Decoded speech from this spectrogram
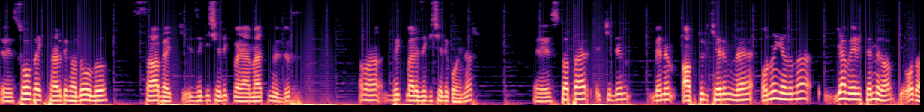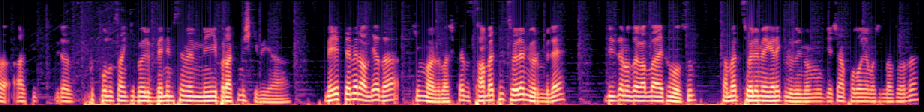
e, sol bek Ferdi Kadıoğlu, sağ bek Zeki Çelik veya Mert Müldür. Ama büyük ihtimalle Zeki Çelik oynar. E, stoper ikilim benim Abdülkerim ve onun yanına ya Merih Demiral ki o da artık biraz futbolu sanki böyle benimsememeyi bırakmış gibi ya. Merih Demiral ya da kim vardı başka? Samet'i söylemiyorum bile. Bizden uzak Allah'a yakın olsun. Samet söylemeye gerek bile duymuyorum bu geçen Polonya maçından sonra.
